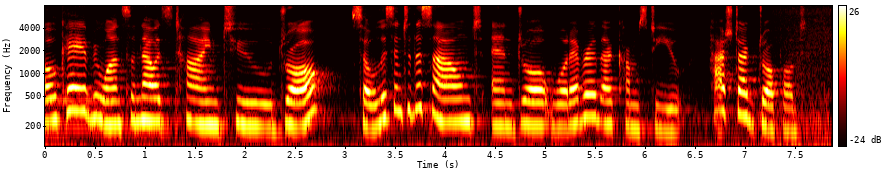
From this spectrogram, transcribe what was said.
Okay everyone so now it's time to draw. So listen to the sound and draw whatever that comes to you. Hashtag drawpod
